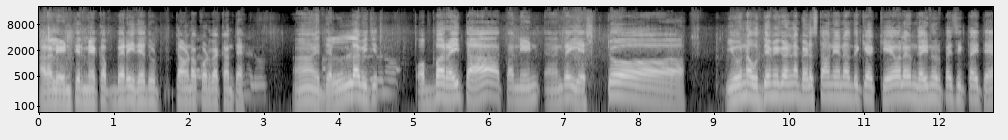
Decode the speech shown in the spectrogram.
ಅದರಲ್ಲಿ ಹೆಂಡ್ತಿರ್ ಮೇಕಪ್ ಬೇರೆ ಇದೇ ದುಡ್ಡು ತಗೊಂಡೋಗಿ ಕೊಡ್ಬೇಕಂತೆ. ಹಾಂ ಇದೆಲ್ಲ ವಿಚಿತ್ರ ಒಬ್ಬ ರೈತ ತನ್ನ ಹೆಣ್ ಅಂದರೆ ಎಷ್ಟು ಇವನ್ನ ಉದ್ಯಮಿಗಳನ್ನ ಬೆಳೆಸ್ತಾವನೆ ಅನ್ನೋದಕ್ಕೆ ಕೇವಲ ಇವ್ನಿಗೆ ಐನೂರು ರೂಪಾಯಿ ಸಿಗ್ತೈತೆ.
